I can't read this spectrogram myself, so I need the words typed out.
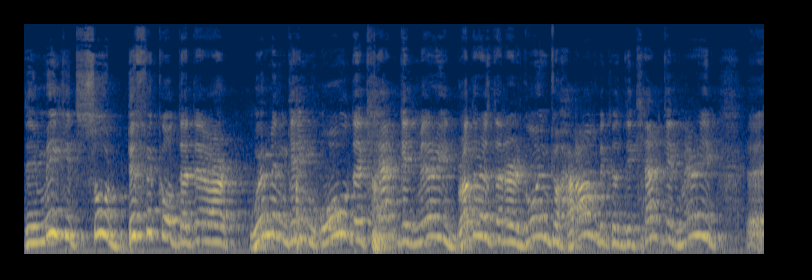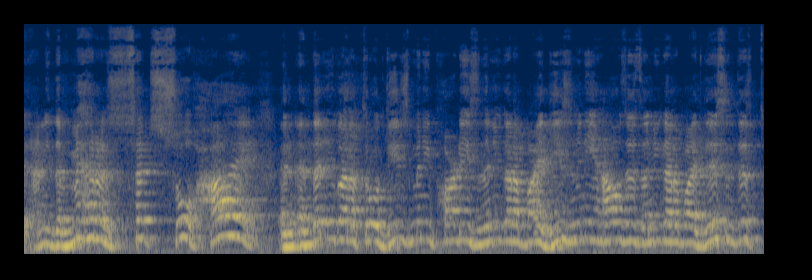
They make it so difficult that there are women getting old that can't get married, brothers that are going to haram because they can't get married. Uh, I mean, the mehr is set so high, and, and then you gotta throw these many parties, and then you gotta buy these many houses, and you gotta buy this and this.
